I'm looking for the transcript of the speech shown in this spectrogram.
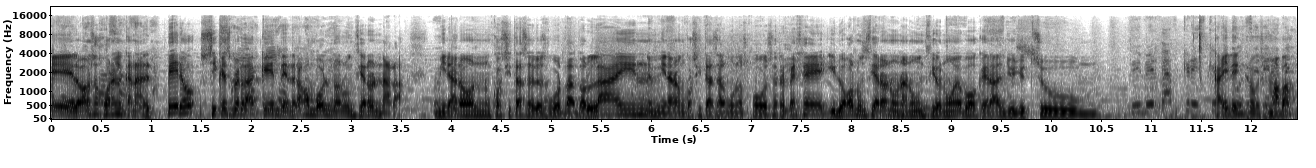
Eh, lo vamos a jugar en el canal, pero sí que es verdad que de Dragon Ball no anunciaron nada. Miraron cositas de los World Art Online, miraron cositas de algunos juegos RPG y luego anunciaron un anuncio nuevo que era el Jujutsu... Kaiden creo que se llamaba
